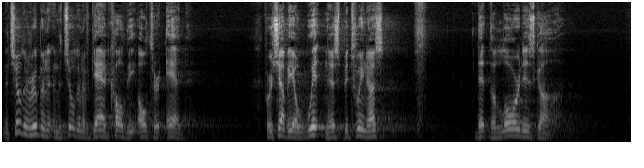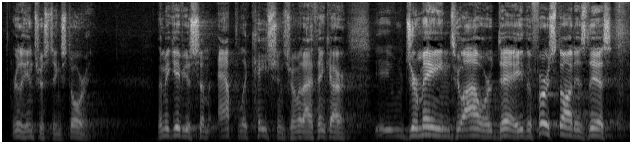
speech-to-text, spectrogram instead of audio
The children of Reuben and the children of Gad called the altar Ed. For it shall be a witness between us that the Lord is God. Really interesting story. Let me give you some applications from it I think are germane to our day. The first thought is this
